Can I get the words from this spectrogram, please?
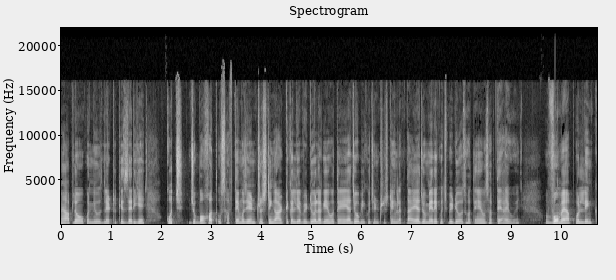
मैं आप लोगों को न्यूज़ लेटर के ज़रिए कुछ जो बहुत उस हफ़्ते मुझे इंटरेस्टिंग आर्टिकल या वीडियो लगे होते हैं, या जो भी कुछ इंटरेस्टिंग लगता है, या जो मेरे कुछ वीडियोस होते हैं उस हफ़्ते आए हुए, वो मैं आपको लिंक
